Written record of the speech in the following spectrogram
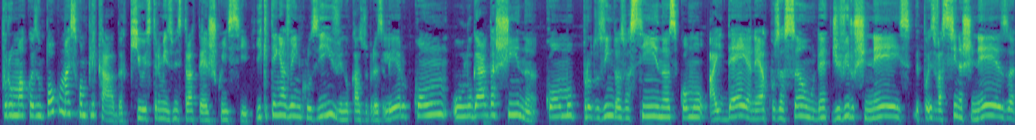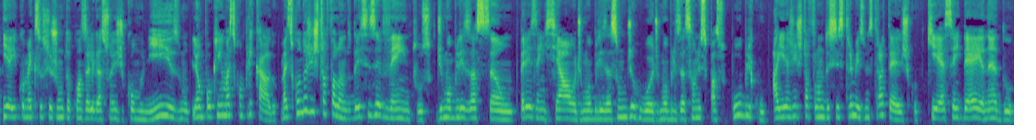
por uma coisa um pouco mais complicada que o extremismo estratégico em si. E que tem a ver, inclusive, no caso brasileiro, com o lugar da China, como produzindo as vacinas, como a ideia, né, a acusação né, de vírus chinês, depois vacina chinesa, e aí como é que isso se junta com as alegações de comunismo. Ele é um pouquinho mais complicado. Mas quando a gente está falando desses eventos de mobilização presencial, de mobilização de rua, de mobilização no espaço público, aí a gente está falando desse extremismo estratégico, que é essa ideia, né, do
